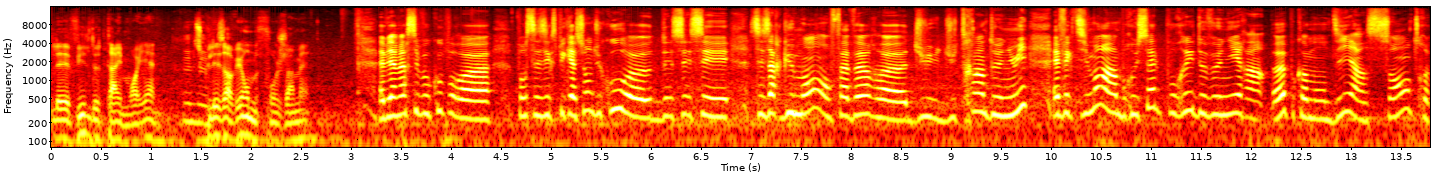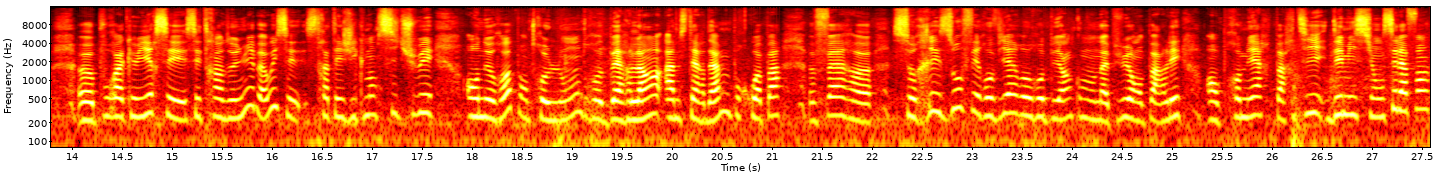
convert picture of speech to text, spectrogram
les villes de taille moyenne, ce que Mhm. les avions ne font jamais. Eh bien, merci beaucoup pour, euh, pour ces explications, du coup, euh, ces, arguments en faveur euh, du, train de nuit. Effectivement, hein, Bruxelles pourrait devenir un hub, comme on dit, un centre pour accueillir ces, trains de nuit. Bah oui, c'est stratégiquement situé en Europe, entre Londres, Berlin, Amsterdam. Pourquoi pas faire ce réseau ferroviaire européen, comme on a pu en parler en première partie d'émission. C'est la fin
